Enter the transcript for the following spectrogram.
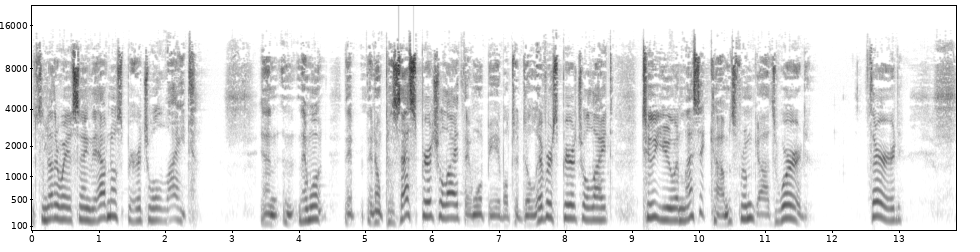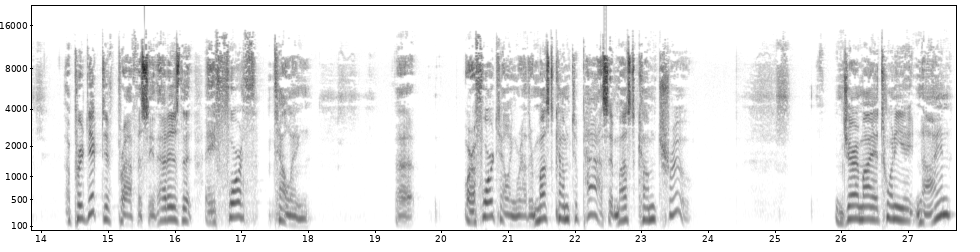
It's another way of saying they have no spiritual light. And they won't, they, they don't possess spiritual light. They won't be able to deliver spiritual light to you unless it comes from God's word. Third, a predictive prophecy. That is that a forthtelling, uh, or a foretelling rather, must come to pass. It must come true. In Jeremiah 28, 9,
